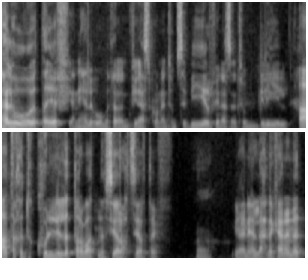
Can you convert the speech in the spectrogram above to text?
هل هو طيف؟ يعني هل هو مثلا في ناس تكون عندهم severe في ناس عندهم قليل؟ أعتقد كل الاضطرابات النفسية راح تصير طيف. آه. يعني هلأ إحنا كان عندنا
